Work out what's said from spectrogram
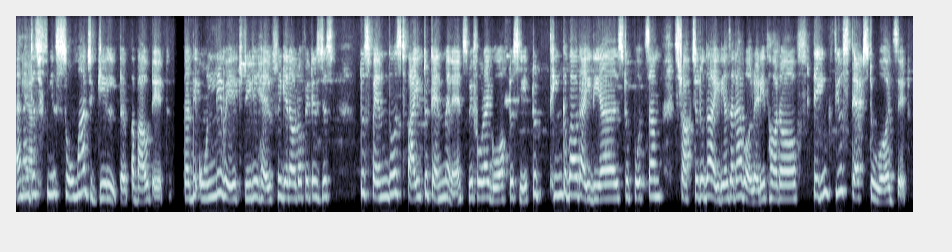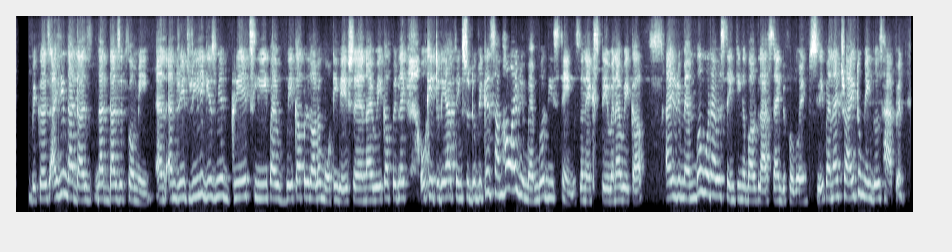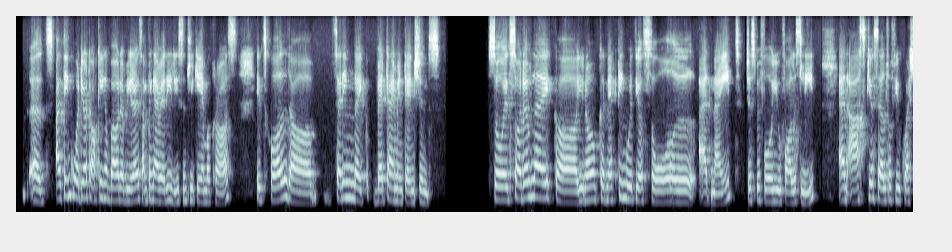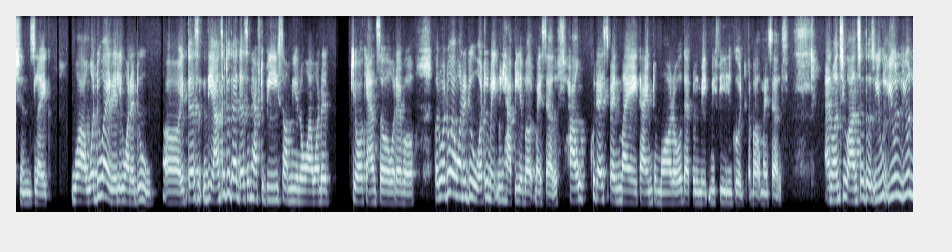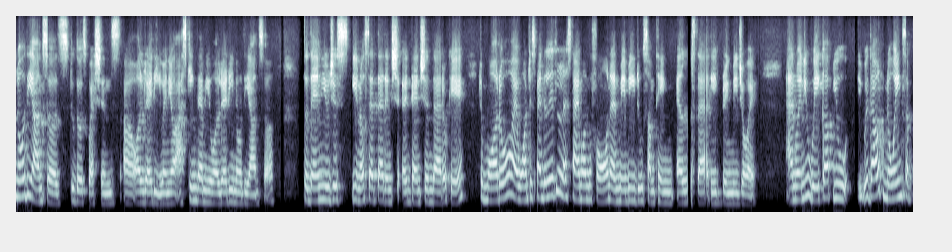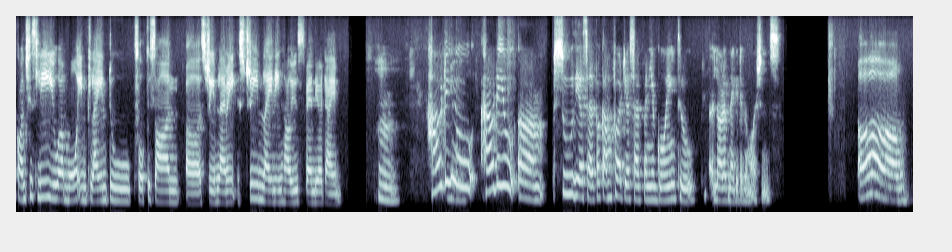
and yeah. I just feel so much guilt about it that the only way it really helps me get out of it is just to spend those five to 10 minutes before I go off to sleep to think about ideas, to put some structure to the ideas that I've already thought of, taking few steps towards it because I think that does that does it for me, and and it really gives me a great sleep. I wake up with a lot of motivation. I wake up with like, okay, today I have things to do because somehow I remember these things the next day when I wake up. I remember what I was thinking about last night before going to sleep, and I try to make those happen. Uh, I think what you're talking about, Abira, is something I very recently came across. It's called uh, setting like bedtime intentions so it's sort of like, uh, you know, connecting with your soul at night just before you fall asleep and ask yourself a few questions like, wow, what do I really want to do? Uh, it doesn't, the answer to that doesn't have to be some, you know, I want to cure cancer or whatever. But what do I want to do? What will make me happy about myself? How could I spend my time tomorrow that will make me feel good about myself? and once you answer those you you'll you'll know the answers to those questions uh, already when you're asking them you already know the answer so then you just you know set that in- intention that okay tomorrow i want to spend a little less time on the phone and maybe do something else that will bring me joy and when you wake up you without knowing subconsciously you are more inclined to focus on uh, streamlining streamlining how you spend your time hmm. How do yeah. you how do you um, soothe yourself or comfort yourself when you're going through a lot of negative emotions? Um,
